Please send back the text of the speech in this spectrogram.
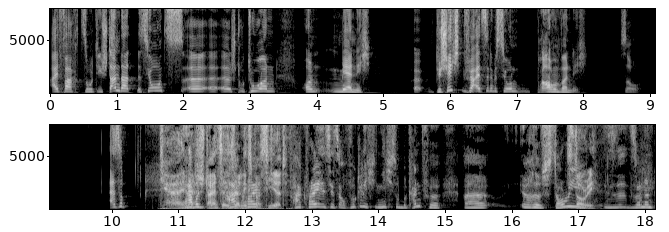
einfach so die Standard-Missionsstrukturen äh, äh, und mehr nicht. Äh, Geschichten für einzelne Missionen brauchen wir nicht. So. Also, Ja, in Ja, der Steinzeit ist ja nichts Cry- passiert. Far Cry ist jetzt auch wirklich nicht so bekannt für äh, irre Story, Story. sondern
